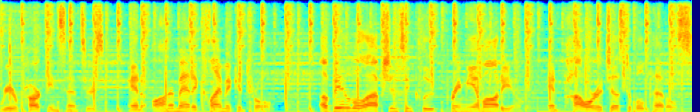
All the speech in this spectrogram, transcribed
rear parking sensors, and automatic climate control. Available options include premium audio and power adjustable pedals.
